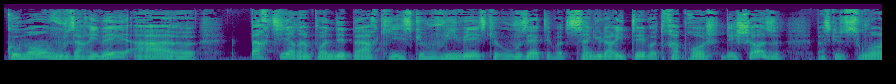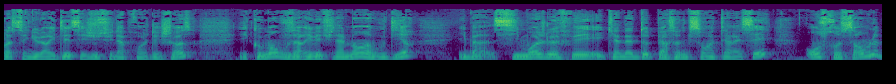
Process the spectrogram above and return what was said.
comment vous arrivez à euh, partir d'un point de départ qui est ce que vous vivez, ce que vous êtes et votre singularité, votre approche des choses, parce que souvent la singularité c'est juste une approche des choses, et comment vous arrivez finalement à vous dire, eh ben si moi je le fais et qu'il y en a d'autres personnes qui sont intéressées, on se ressemble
